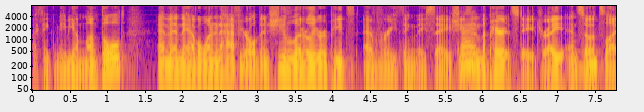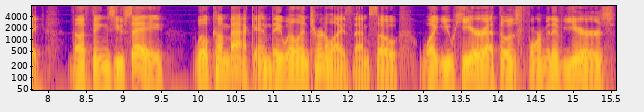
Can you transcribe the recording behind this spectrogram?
I think maybe a month old. And then they have a one and a half year old, and she literally repeats everything they say. She's right. in the parrot stage, right? And so mm-hmm. it's like the things you say will come back and they will internalize them. So what you hear at those formative years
